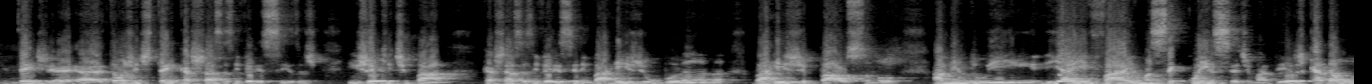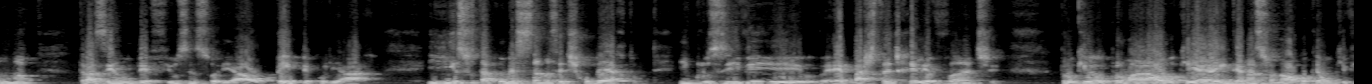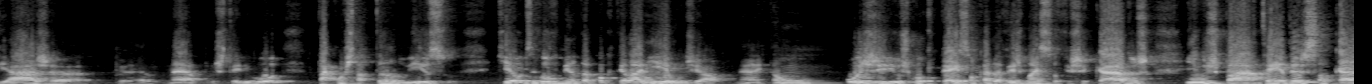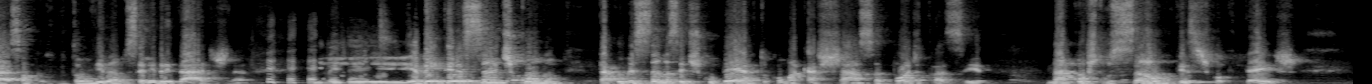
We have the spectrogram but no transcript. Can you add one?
entende? É, é, então a gente tem cachaças envelhecidas em Jequitibá, cachaças envelhecidas em barris de umburana, barris de bálsamo, amendoim, e aí vai uma sequência de madeiras, cada uma trazendo um perfil sensorial bem peculiar, e isso está começando a ser descoberto. Inclusive, é bastante relevante para uma, algo que é internacional, qualquer um que viaja é, né, para o exterior está constatando isso, que é o desenvolvimento da coquetelaria mundial. Né? Então, hum. hoje os coquetéis são cada vez mais sofisticados e os bartenders são, são estão virando celebridades. Né? é, e, e é bem interessante como está começando a ser descoberto como a cachaça pode trazer na construção desses coquetéis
